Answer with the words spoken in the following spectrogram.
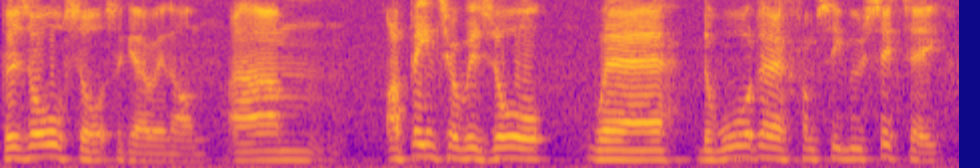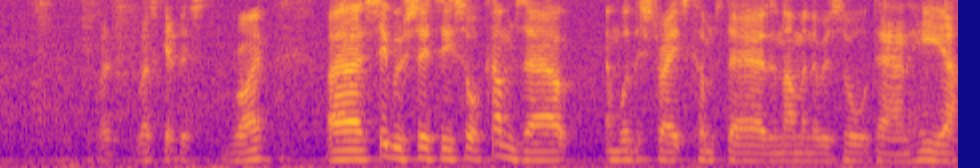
There's all sorts of going on. Um, I've been to a resort where the water from Cebu City. Let's let's get this right. Uh, Cebu City sort of comes out and with the Straits comes down, and I'm in a resort down here.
